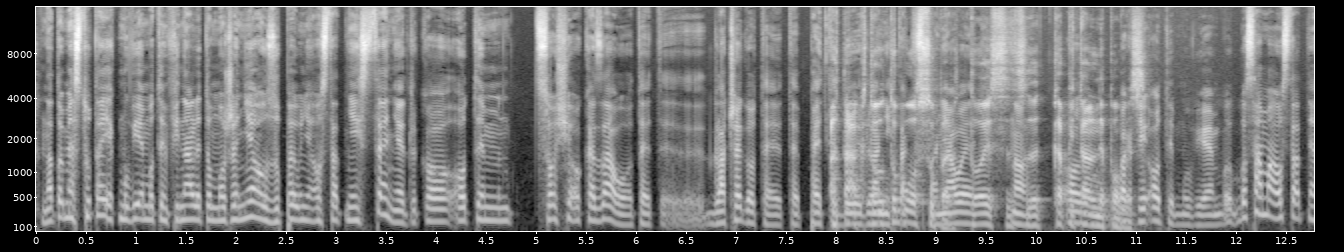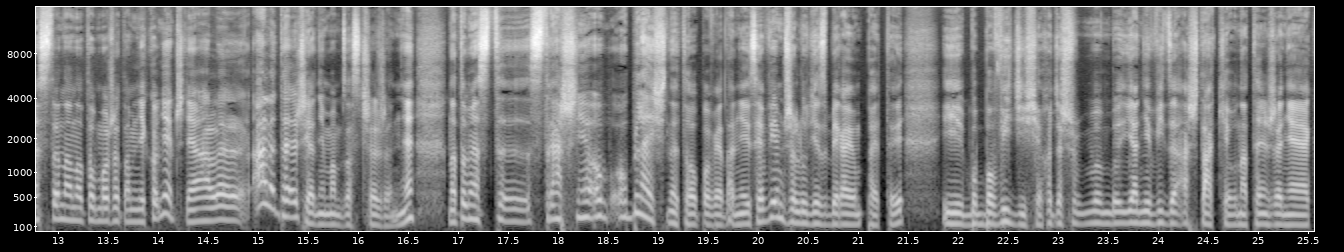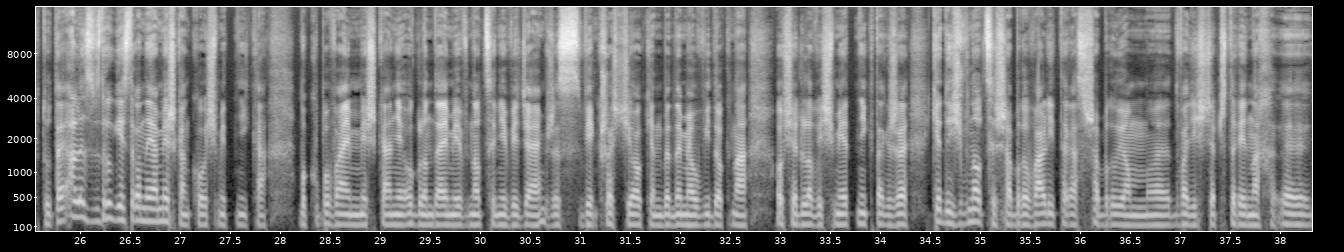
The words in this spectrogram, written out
Natomiast tutaj, jak mówiłem o tym finale, to może nie o zupełnie ostatniej scenie, tylko o tym, co się okazało, te, te, dlaczego te, te pety A były tak, dla to, nich to tak było wspaniałe. super, to jest no, kapitalny o, pomysł. Bardziej o tym mówiłem, bo, bo, sama ostatnia scena, no to może tam niekoniecznie, ale, ale też ja nie mam zastrzeżeń, nie? Natomiast e, strasznie obleśne to opowiadanie jest. Ja wiem, że ludzie zbierają pety, i, bo, bo widzi się, chociaż ja nie widzę aż takiego natężenia jak tutaj, ale z drugiej strony ja mieszkam koło śmietnika, bo kupowałem mieszkanie, oglądałem je w nocy, nie wiedziałem, że z większości okien będę miał widok na osiedlowy śmietnik, także kiedyś w nocy szabrowali, teraz szabrują 24 e, na,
